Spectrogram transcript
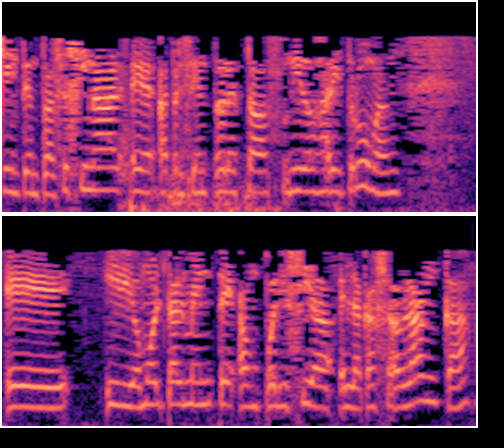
que, intentó asesinar eh, al presidente de Estados Unidos, Harry Truman, eh, hirió mortalmente a un policía en la Casa Blanca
